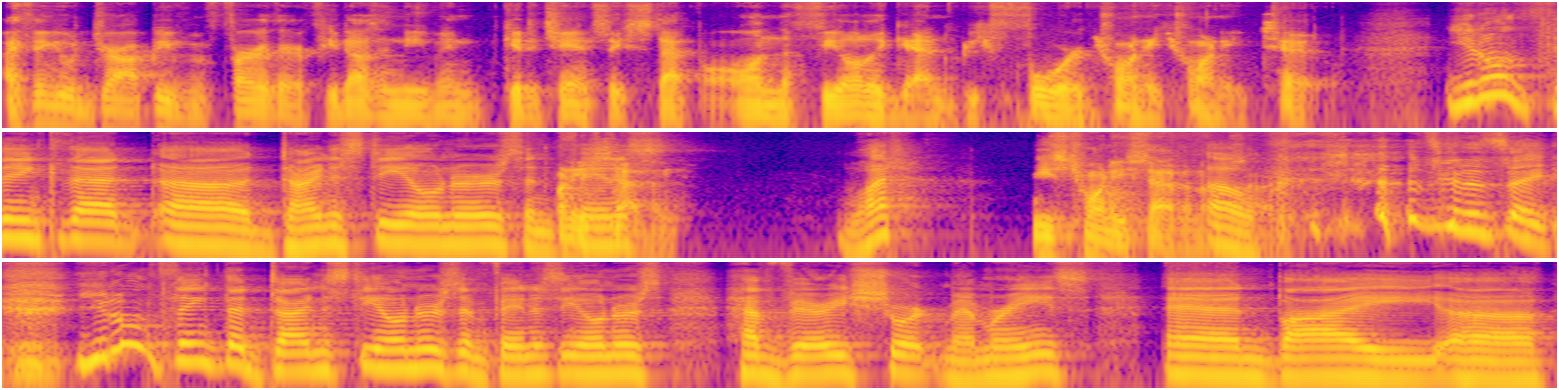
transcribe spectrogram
I think it would drop even further if he doesn't even get a chance to step on the field again before 2022. You don't think that uh, dynasty owners and 27. fantasy what? He's 27. I'm Oh, sorry. I was going to say, you don't think that dynasty owners and fantasy owners have very short memories? And by, uh,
